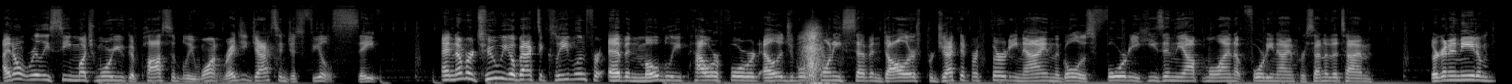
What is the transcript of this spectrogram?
I don't really see much more you could possibly want. Reggie Jackson just feels safe. At number two, we go back to Cleveland for Evan Mobley, power forward eligible, $27, projected for 39. The goal is 40. He's in the optimal lineup 49% of the time. They're going to need him.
